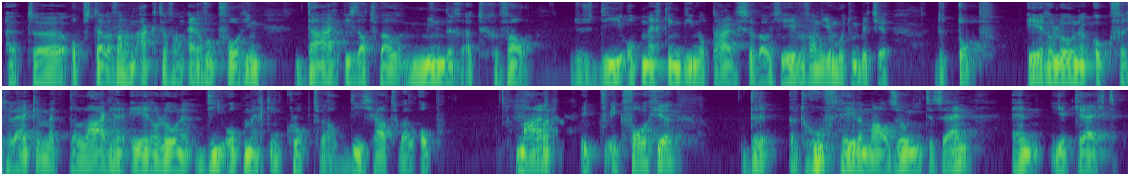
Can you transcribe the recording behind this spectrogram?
het uh, opstellen van een akte van erfopvolging, daar is dat wel minder het geval. Dus die opmerking die notarissen wel geven van je moet een beetje de top erelonen ook vergelijken met de lagere erelonen, die opmerking klopt wel. Die gaat wel op. Maar, Ik, ik volg je, de, het hoeft helemaal zo niet te zijn. En je krijgt,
